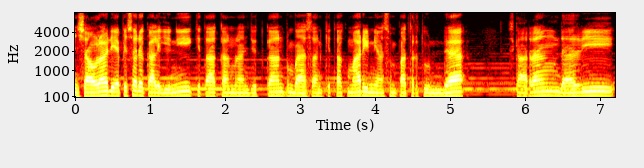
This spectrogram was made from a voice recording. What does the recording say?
Insya Allah di episode kali ini kita akan melanjutkan pembahasan kita kemarin yang sempat tertunda. Sekarang dari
